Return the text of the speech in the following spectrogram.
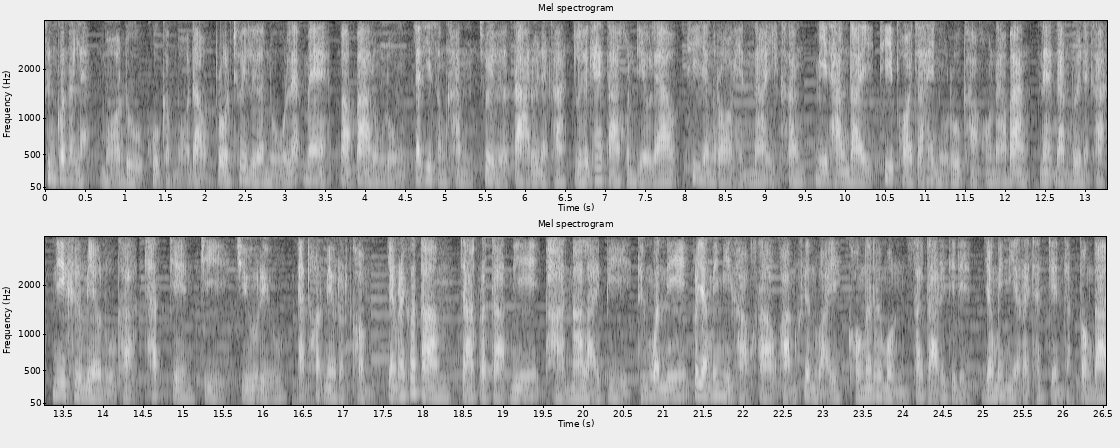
ซึ่งก็นั่นแหละ หมอดูคู่กับหมอเดา โปรดช่วยเหลือหนูและแม่ป้าป้าลุงลุงและที่สำคัญช่วยเหลือตาด้วยนะคะ เหลือแค่ตาคนเดียวแล้ว ที่ยังรอเห็นน้าอีกครั้ง มีทางใดที่พอจะให้หนูรู้ข่าวของน้าบ้าง แนะนำด้วยนะคะ นี่คือเมลหนูค่ะ ชัดเจน G จิวริว at hotmail com อย่างไรก็ตามจากประกาศนี้ผ่านมาหลายปี ถึงวันนี้ก็ยังไม่มีข่าวคราวความเคลื่อนไหวของนฤมลศักดาฤทธิเดชยังไม่มีอะไรชัดเจนจับต้องได้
